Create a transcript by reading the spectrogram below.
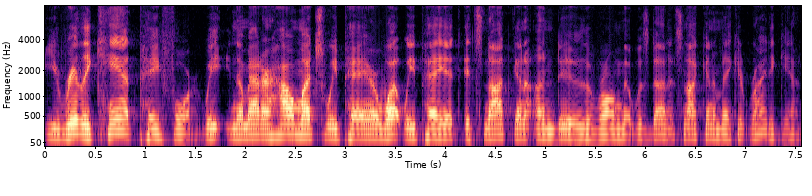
you really can't pay for. We, no matter how much we pay or what we pay, it, it's not going to undo the wrong that was done. It's not going to make it right again.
